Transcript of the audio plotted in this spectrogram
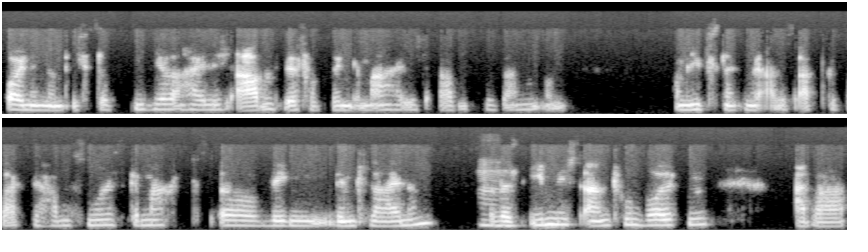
Freundin und ich sitzen hier Heiligabend. Wir verbringen immer Heiligabend zusammen und am liebsten hätten wir alles abgesagt. Wir haben es nur nicht gemacht äh, wegen dem Kleinen, weil wir Mhm. es ihm nicht antun wollten. Aber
